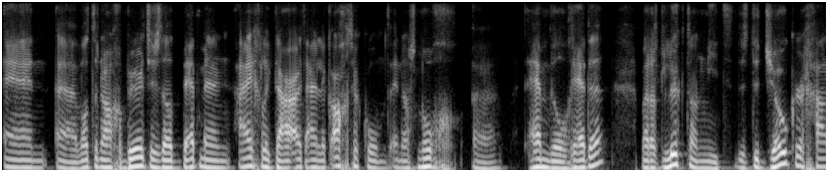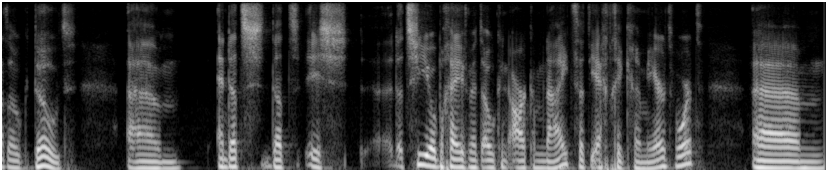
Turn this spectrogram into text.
En eh, wat er dan gebeurt is dat Batman eigenlijk daar uiteindelijk achter komt en alsnog eh, hem wil redden. Maar dat lukt dan niet. Dus de Joker gaat ook dood. Ehm, en dat, dat, is, dat zie je op een gegeven moment ook in Arkham Knight, dat hij echt gecremeerd wordt. Ehm,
